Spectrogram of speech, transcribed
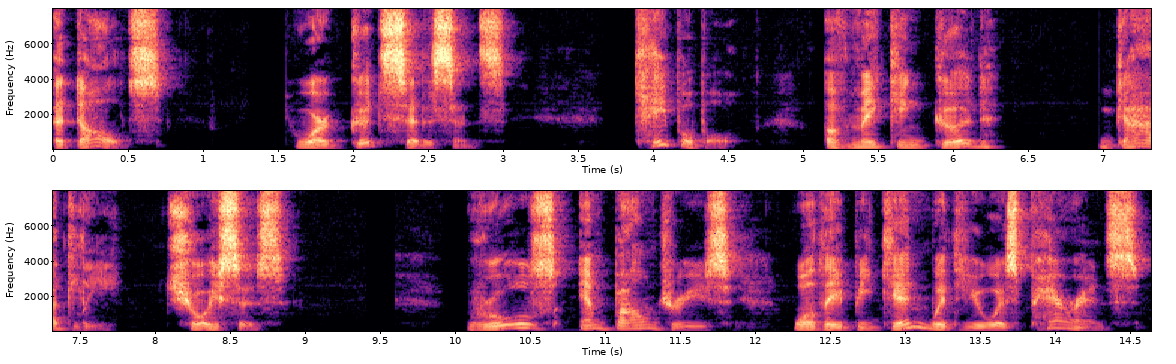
adults who are good citizens, capable of making good, godly choices. Rules and boundaries, while they begin with you as parents,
